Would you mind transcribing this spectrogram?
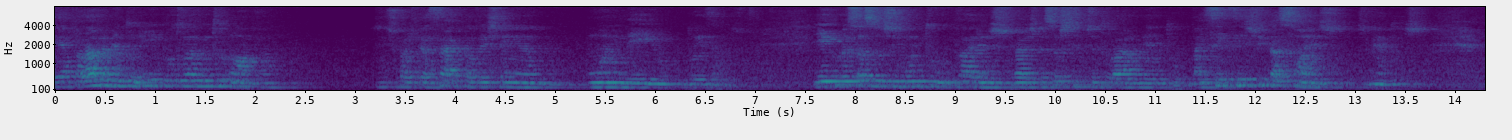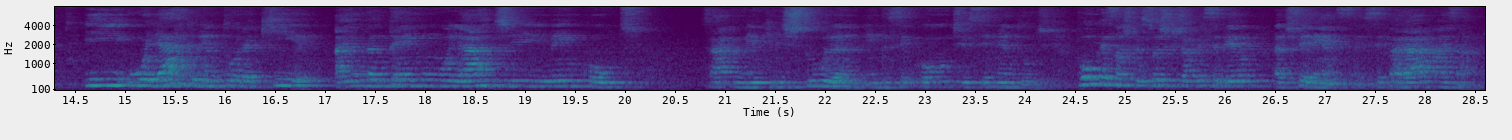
é, a palavra mentoria em Portugal é muito nova. A gente pode pensar que talvez tenha um ano e meio, dois anos. E aí começou a surgir muito, várias, várias pessoas se titularam mentor, mas sem certificações de mentores. E o olhar do mentor aqui ainda tem um olhar de meio coach, sabe? Meio que mistura entre ser coach e ser mentor. Poucas são as pessoas que já perceberam a diferença e separaram as áreas.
